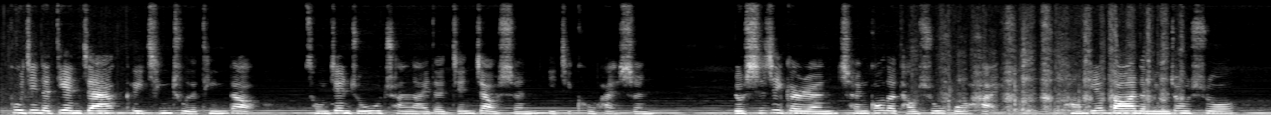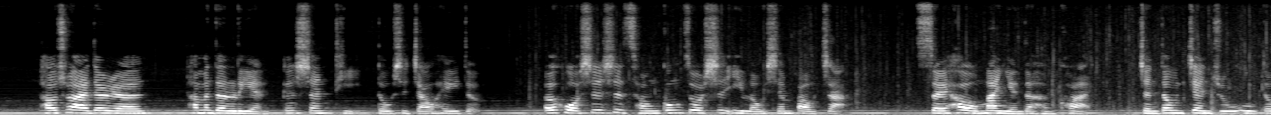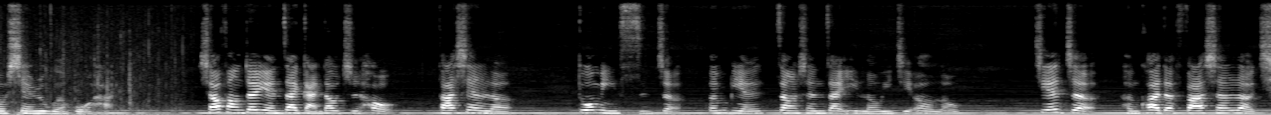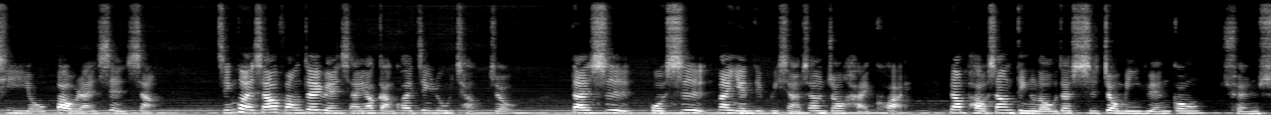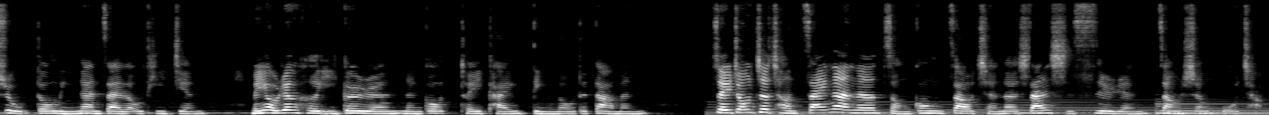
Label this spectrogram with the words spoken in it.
附近的店家可以清楚的听到从建筑物传来的尖叫声以及哭喊声。有十几个人成功的逃出火海。旁边报案的民众说，逃出来的人，他们的脸跟身体都是焦黑的，而火势是从工作室一楼先爆炸，随后蔓延的很快，整栋建筑物都陷入了火海。消防队员在赶到之后，发现了多名死者，分别葬身在一楼以及二楼。接着。很快的发生了汽油爆燃现象，尽管消防队员想要赶快进入抢救，但是火势蔓延的比想象中还快，让跑上顶楼的十九名员工全数都罹难在楼梯间，没有任何一个人能够推开顶楼的大门。最终这场灾难呢，总共造成了三十四人葬身火场，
